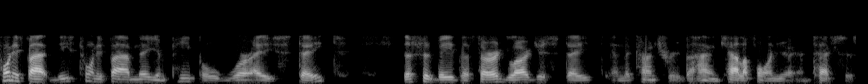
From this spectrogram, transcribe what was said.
25 these 25 million people were a state, this would be the third largest state in the country behind California and Texas.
